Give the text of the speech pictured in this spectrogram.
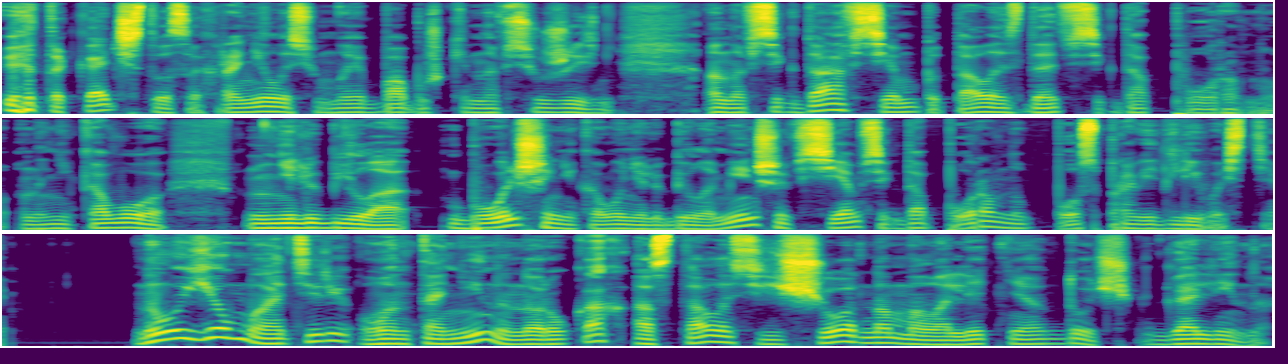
это качество сохранилось у моей бабушки на всю жизнь. Она всегда всем пыталась дать всегда поровну. Она никого не любила больше, никого не любила меньше, всем всегда поровну по справедливости. Но у ее матери, у Антонины, на руках осталась еще одна малолетняя дочь, Галина.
